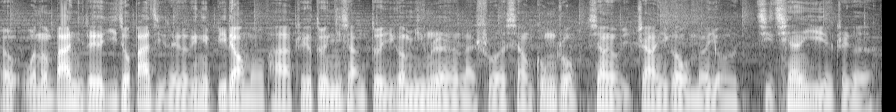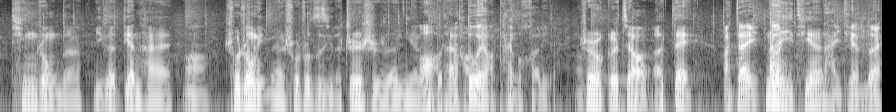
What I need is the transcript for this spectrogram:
呃，我能把你这个一九八几这个给你逼掉吗？我怕这个对你想对一个名人来说，像公众，像有这样一个我们有几千亿这个听众的一个电台啊，受众里面说出自己的真实的年龄不太好。对啊，太不合理了。这首歌叫 A Day。啊，day 那一天，那一天，对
